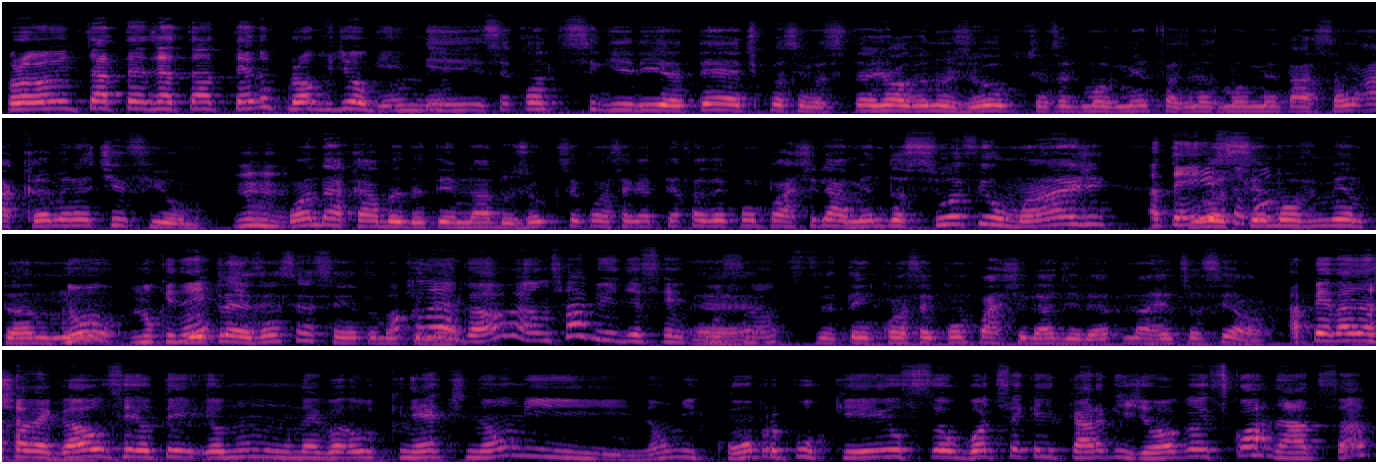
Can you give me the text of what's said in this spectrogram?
Provavelmente tá até, já tá até no próprio videogame, né? E você conseguiria até, tipo assim, você tá jogando o jogo, sensor de movimento, fazendo as movimentações, a câmera te filma. Uhum. Quando acaba determinado jogo, você consegue até fazer compartilhamento da sua filmagem Até e isso, você né? No, No- no no Kinect? 360, no Pô, que Kinect. legal, eu não sabia desse recurso, É, não. você tem, consegue compartilhar direto na rede social. Apesar de achar legal, eu, te, eu não, o negócio, o Kinect não me, não me compra porque eu, eu gosto de ser aquele cara que joga escornado, sabe?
